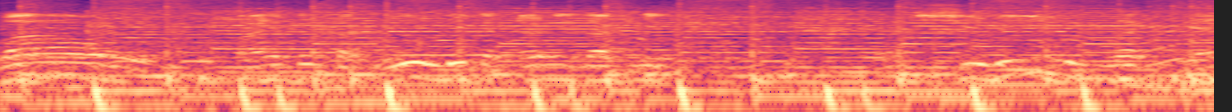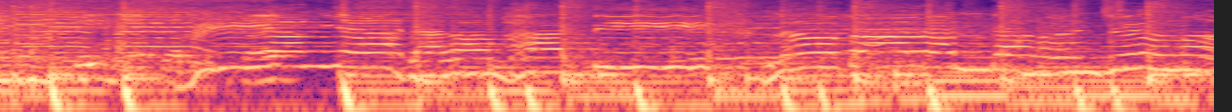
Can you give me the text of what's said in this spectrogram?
Wow, I Pineapple Cut. Oh, look at Ernie Zakri. She really looks like Lebaran dah menjelma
